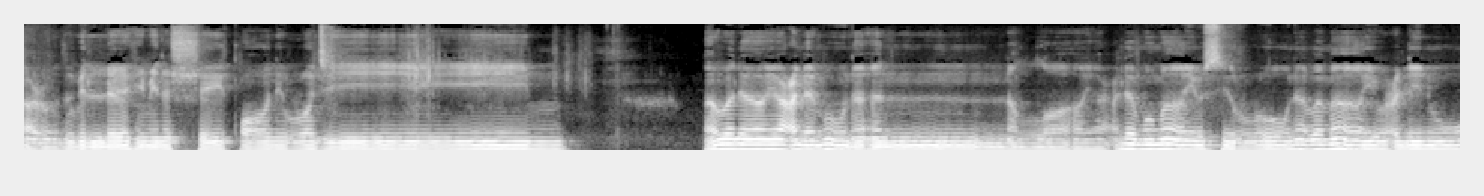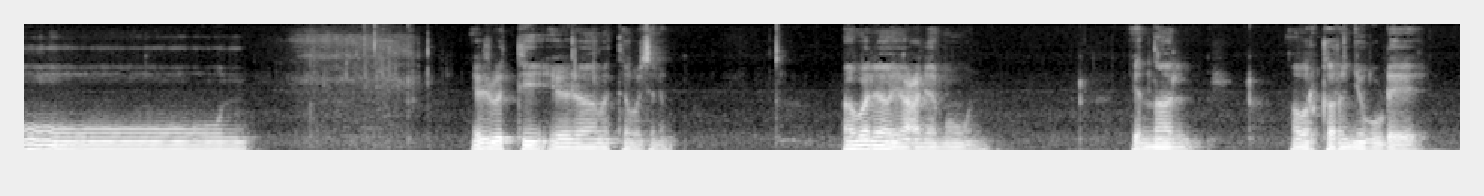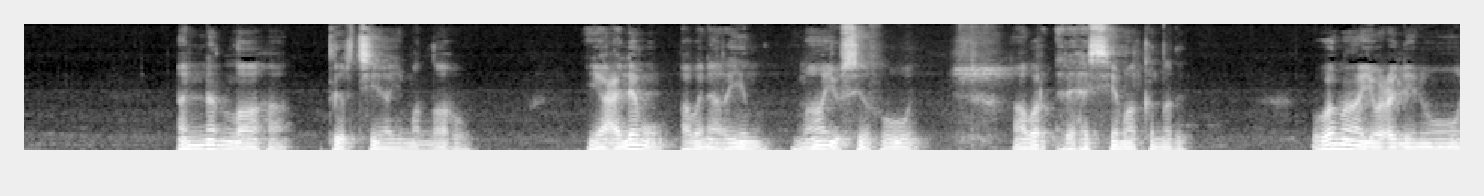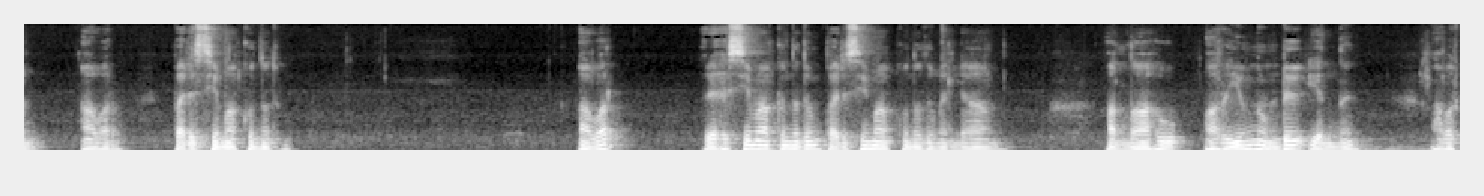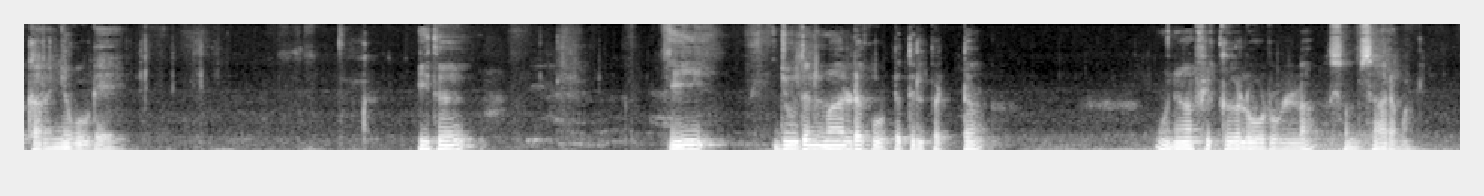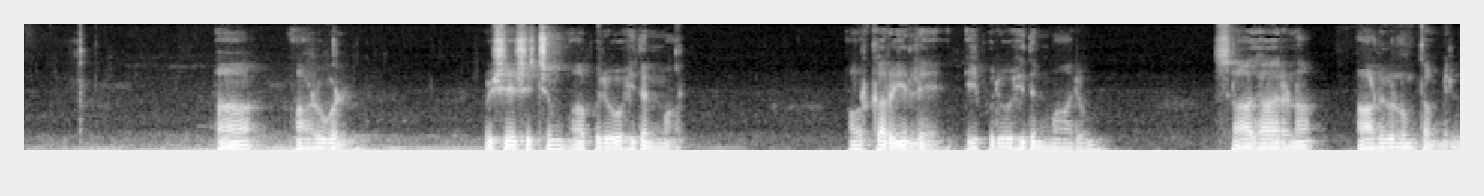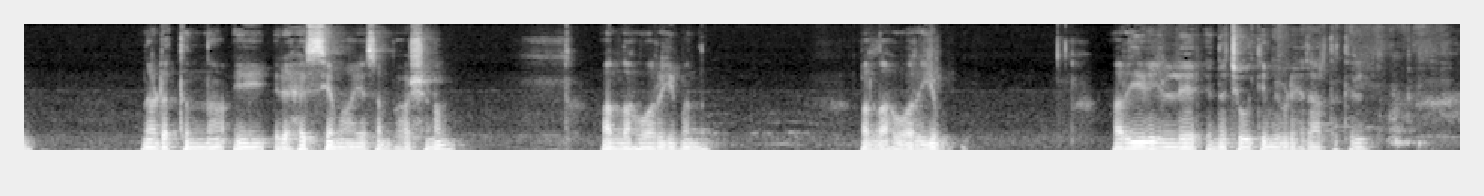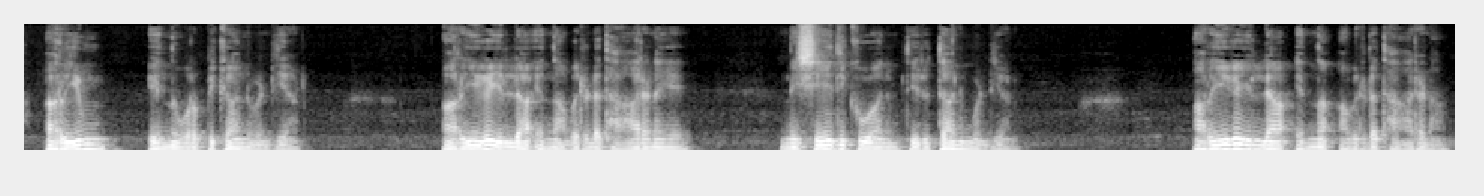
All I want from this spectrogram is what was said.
أعوذ بالله من الشيطان الرجيم أولا يعلمون أن الله يعلم ما يسرون وما يعلنون എഴുപത്തി ഏഴാമത്തെ വചനം അവല യഅലമൂൻ എന്നാൽ അവർക്കറിഞ്ഞുകൂടെ അന്നല്ലാഹ തീർച്ചയായും അള്ളാഹു യഅലമു അവനറിയുന്നു മാ യുസിറൂൻ അവർ രഹസ്യമാക്കുന്നത്. വമാ യുഅലിനൂൻ അവർ പരസ്യമാക്കുന്നതും. അവർ രഹസ്യമാക്കുന്നതും പരസ്യമാക്കുന്നതുമെല്ലാം അള്ളാഹു അറിയുന്നുണ്ട് എന്ന് അവർക്കറിഞ്ഞുകൂടെ. ഇത് ഈ ജൂതന്മാരുടെ കൂട്ടത്തിൽപ്പെട്ട മുനാഫിക്കുകളോടുള്ള സംസാരമാണ്. ആ ആളുകൾ വിശേഷിച്ചും ആ പുരോഹിതന്മാർ. അവർക്കറിയില്ലേ ഈ പുരോഹിതന്മാരും സാധാരണ ആളുകളും തമ്മിൽ നടത്തുന്ന ഈ രഹസ്യമായ സംഭാഷണം അള്ളാഹു അറിയുമെന്ന്. അള്ളാഹു അറിയും. അറിയുകയില്ലേ എന്ന ചോദ്യം ഇവിടെ യഥാർത്ഥത്തിൽ അറിയും എന്ന് ഉറപ്പിക്കാൻ വേണ്ടിയാണ്. അറിയുകയില്ല എന്ന അവരുടെ ധാരണയെ നിഷേധിക്കുവാനും തിരുത്താനും വേണ്ടിയാണ്. അറിയുകയില്ല എന്ന അവരുടെ ധാരണ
